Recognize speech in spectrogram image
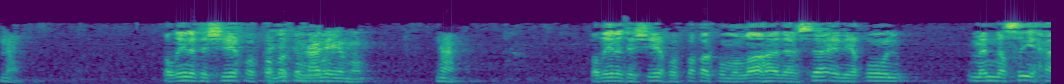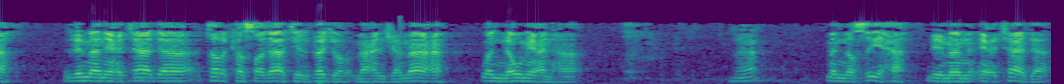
نعم. فضيلة الشيخ وفقكم الله عليهم. نعم. فضيلة الشيخ وفقكم الله هذا السائل يقول ما النصيحة لمن اعتاد ترك صلاة الفجر مع الجماعة والنوم عنها؟ ما؟ ما النصيحة لمن اعتاد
